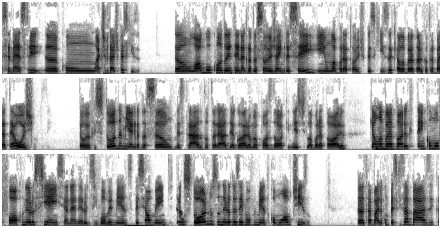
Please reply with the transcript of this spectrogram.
semestre uh, com atividade de pesquisa. Então, logo quando eu entrei na graduação, eu já ingressei em um laboratório de pesquisa, que é o laboratório que eu trabalho até hoje. Então, eu fiz toda a minha graduação, mestrado, doutorado e agora o meu pós-doc neste laboratório que é um laboratório que tem como foco neurociência, né, neurodesenvolvimento, especialmente transtornos do neurodesenvolvimento, como o autismo. Então, eu trabalho com pesquisa básica,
